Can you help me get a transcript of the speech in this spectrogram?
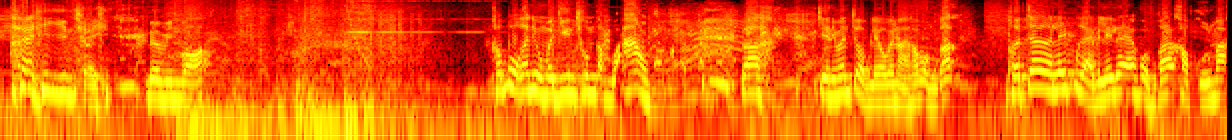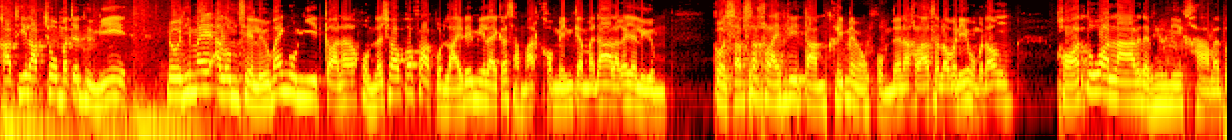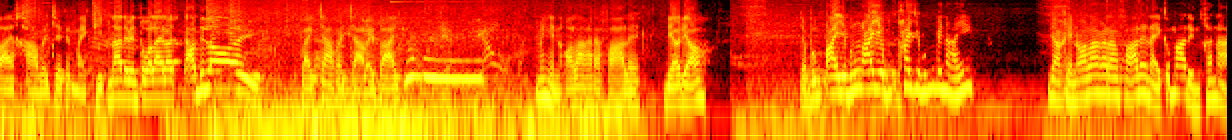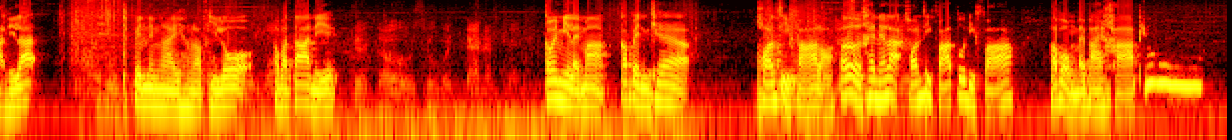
อันนี้ยินเฉยเดอร์มินวอล์กเขาบวกกันอยู่มายืนชมดอกบัวอ้าวก็เกมนี้มันจบเร็วไปหน่อยครับผมก็เพอร์เจอร์เล่ยเปื่อยไปเรื่อยๆครับผมก็ขอบคุณมากครับที่รับชมมาจนถึงนี้โดยที่ไม่อารมณ์เสียหรือไม่งุนงีดก่อนนะครับผมถ้าชอบก็ฝากกดไลค์ได้มีอะไรก็สามารถคอมเมนต์กันมาได้แล้วก็อย่าลืม กด subscribe เพื่อติดตามคลิปใหม่ของผมด้วยนะครับสำหรับวันนี้ผมก็ต้องขอตัวลาไปแต่เพียงนี้ค่ะบายบายค่ะไว้เจอกันใหม่คลิปหน้าจะเป็นตัวอะไรเราตามได้เลยบายจ้าบายจ้าบายบายยูไม่เห็นออร่าคาราฟ้าเลย เดี๋ยวเดี๋ยวอย่าเพิ่งไปอย่าเพิ่งไปอย่าเพิ่งไปอย่าเพิ่งไปไหน อยากเห็นออร่าคาราฟ้าไหนก็มาถึงขนาดนี้แล้วจะเป็นยังไงสำหรับฮีโร่อวตารนี้ ก็ไม่มีอะไรมาก ก็เป็นแค่คอนสีฟ้าเหรอ เออแค่นี้แหละคอนสีฟ้าตัวดีฟ้า ครับผมบายบายครับพิว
